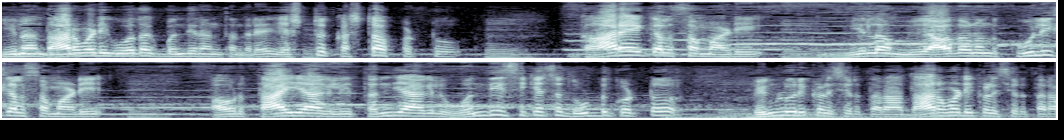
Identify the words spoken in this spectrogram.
ಈಗ ನಾನು ಧಾರವಾಡಿಗೆ ಓದಕ್ ಬಂದಿರಂತಂದ್ರೆ ಎಷ್ಟು ಕಷ್ಟಪಟ್ಟು ಗಾರೆ ಕೆಲಸ ಮಾಡಿ ನೀಲ ಯಾವ್ದೋ ಒಂದು ಕೂಲಿ ಕೆಲಸ ಮಾಡಿ ಅವ್ರ ತಾಯಿ ಆಗ್ಲಿ ತಂದೆ ಆಗ್ಲಿ ಒಂದೇ ಸಿಕ್ಕೆ ದುಡ್ಡು ಕೊಟ್ಟು ಬೆಂಗಳೂರಿಗೆ ಕಳಿಸಿರ್ತಾರ ಧಾರವಾಡಿ ಕಳಿಸಿರ್ತಾರ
